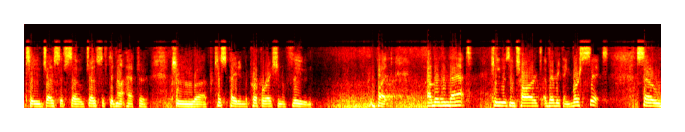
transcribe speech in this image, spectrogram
to Joseph. So Joseph did not have to to uh, participate in the preparation of food. But other than that, he was in charge of everything. Verse six. So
